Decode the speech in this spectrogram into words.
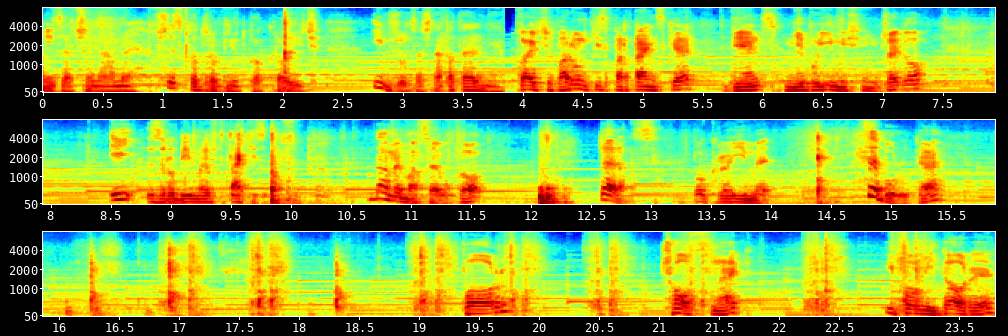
i zaczynamy wszystko drobniutko kroić i wrzucać na patelnię. Słuchajcie, warunki spartańskie, więc nie boimy się niczego i zrobimy w taki sposób. Damy masełko. Teraz pokroimy cebulkę. Por, czosnek i pomidory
